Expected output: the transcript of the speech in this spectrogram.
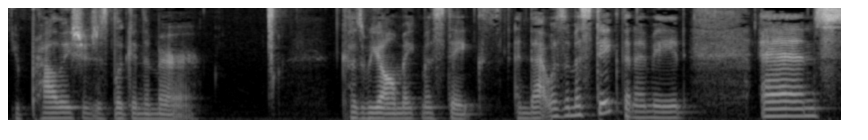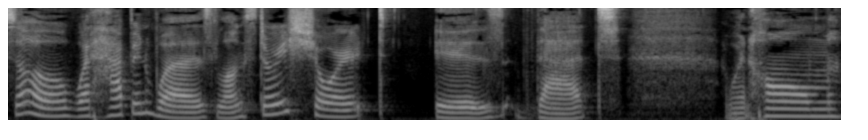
you probably should just look in the mirror because we all make mistakes. And that was a mistake that I made. And so what happened was, long story short, is that I went home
